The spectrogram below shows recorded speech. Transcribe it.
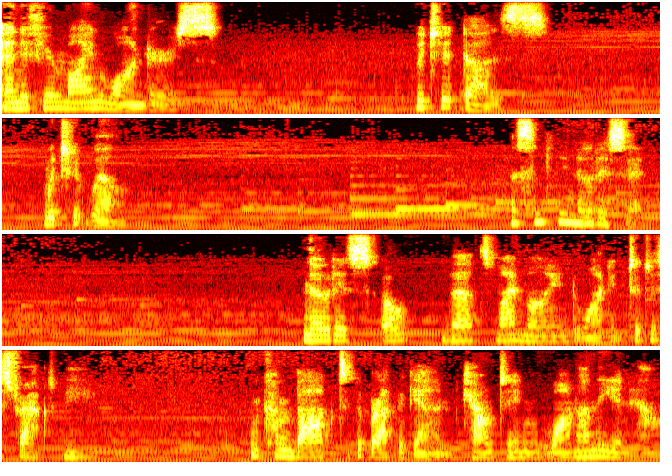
And if your mind wanders, which it does, which it will, simply notice it. Notice, oh, that's my mind wanting to distract me. And come back to the breath again, counting one on the inhale.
